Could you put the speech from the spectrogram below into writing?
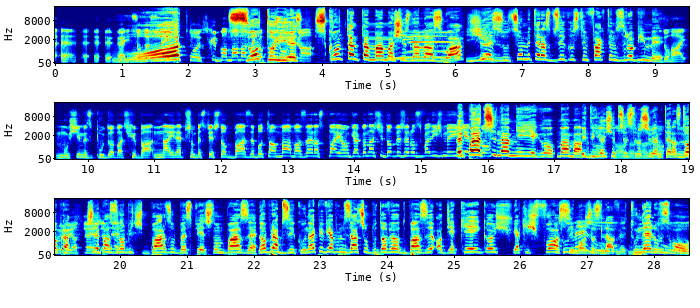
E, e, e, e, ej, co to What? jest? Ej, to jest chyba mama Co tego to pająka. jest? Skąd tam ta mama się Nie. znalazła? Jezu, co my teraz, Bzyku, z tym faktem zrobimy? Słuchaj, musimy zbudować chyba najlepszą, bezpieczną bazę, bo ta mama, zaraz pająk, jak ona się dowie, że rozwaliśmy jej Ej, dziecko. patrzy na mnie jego mama! Ej, No, ja się no, no, przestraszyłem no, no. teraz. Mm, Dobra, ja też, trzeba ja też. zrobić bardzo bezpieczną bazę. Dobra, Bzyku, najpierw ja bym zaczął budowę od bazy, od jakiegoś, jakiejś fosy Tunelu. może z lawy. Tunelów z... O,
